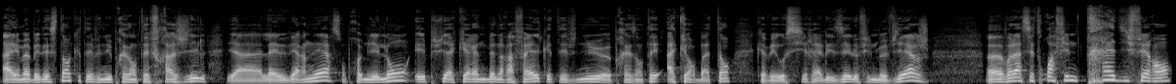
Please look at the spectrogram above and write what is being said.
à Emma Benestan qui était venue présenter Fragile l'année dernière, son premier long, et puis à Karen Ben Raphaël qui était venue euh, présenter À cœur battant, qui avait aussi réalisé le film Vierge. Euh, voilà, c'est trois films très différents.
